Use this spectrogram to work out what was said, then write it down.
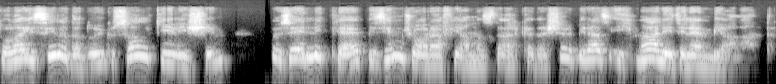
Dolayısıyla da duygusal gelişim özellikle bizim coğrafyamızda arkadaşlar biraz ihmal edilen bir alandır.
